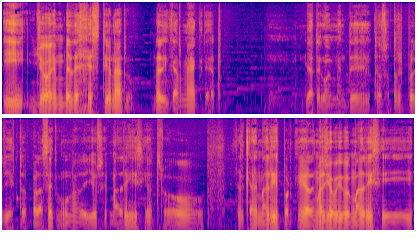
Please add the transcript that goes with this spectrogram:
y yo en vez de gestionar, dedicarme a crear. Ya tengo en mente dos o tres proyectos para hacer, uno de ellos en Madrid y otro cerca de Madrid, porque además yo vivo en Madrid y,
